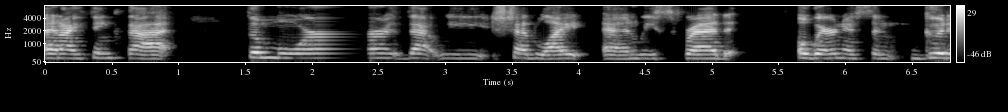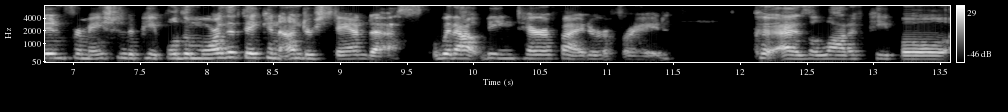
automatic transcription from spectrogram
And I think that the more that we shed light and we spread awareness and good information to people, the more that they can understand us without being terrified or afraid, as a lot of people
